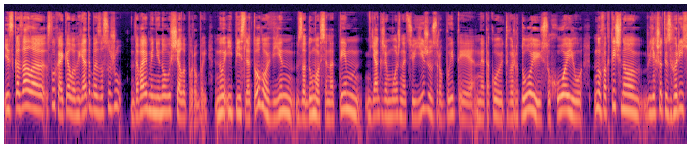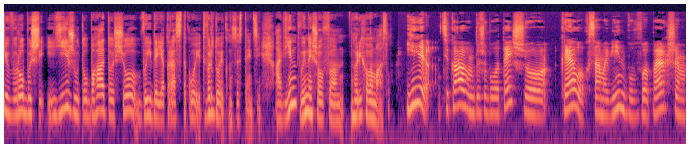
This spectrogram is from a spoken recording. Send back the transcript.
І сказала: Слухай, Келог, я тебе засужу, давай мені нову щелепу роби. Ну і після того він задумався над тим, як же можна цю їжу зробити не такою твердою і сухою. Ну, фактично, якщо ти з горіхів робиш їжу, то багато що вийде якраз такої твердої консистенції. А він винайшов ем, горіхове масло. І цікавим дуже було те, що Келох, саме він був першим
